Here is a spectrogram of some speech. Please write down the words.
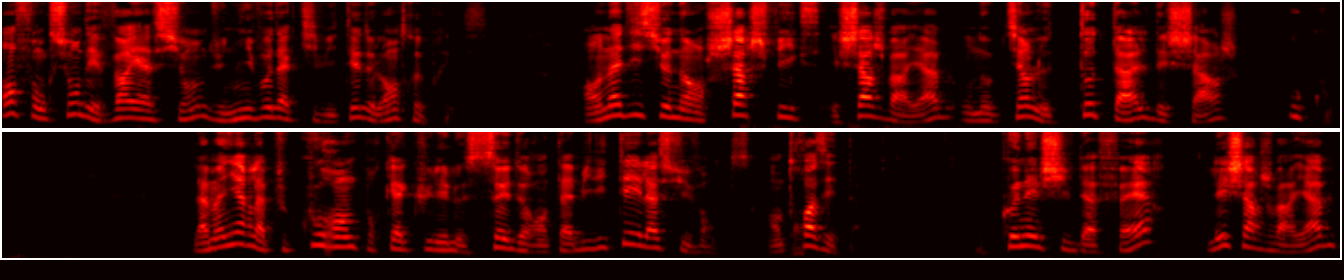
en fonction des variations du niveau d'activité de l'entreprise. En additionnant charges fixes et charges variables, on obtient le total des charges ou coûts. La manière la plus courante pour calculer le seuil de rentabilité est la suivante, en trois étapes. On connaît le chiffre d'affaires, les charges variables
